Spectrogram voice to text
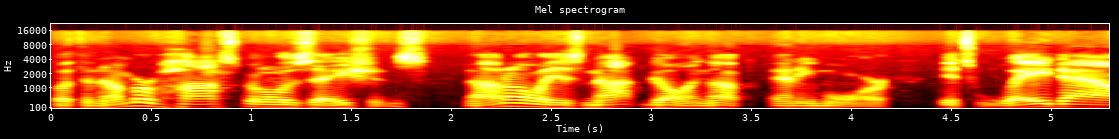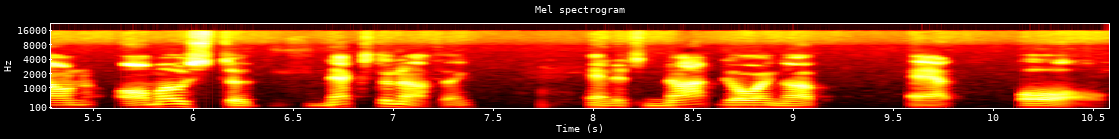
but the number of hospitalizations not only is not going up anymore, it's way down almost to next to nothing, and it's not going up at all.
